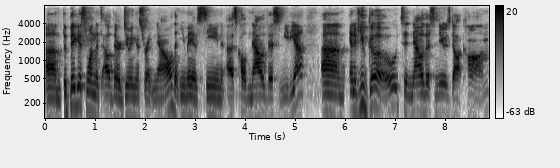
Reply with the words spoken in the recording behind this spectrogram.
um, the biggest one that's out there doing this right now that you may have seen uh, is called Now This Media. Um, and if you go to nowthisnews.com,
